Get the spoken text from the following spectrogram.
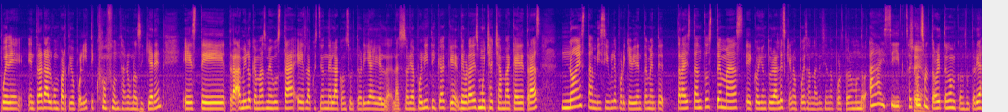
puede entrar a algún partido político, fundar uno si quieren. Este, a mí lo que más me gusta es la cuestión de la consultoría y el- la asesoría política, que de verdad es mucha chamba que hay detrás. No es tan visible porque evidentemente traes tantos temas eh, coyunturales que no puedes andar diciendo por todo el mundo, ay, sí, soy Sí. consultor y tengo mi consultoría,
